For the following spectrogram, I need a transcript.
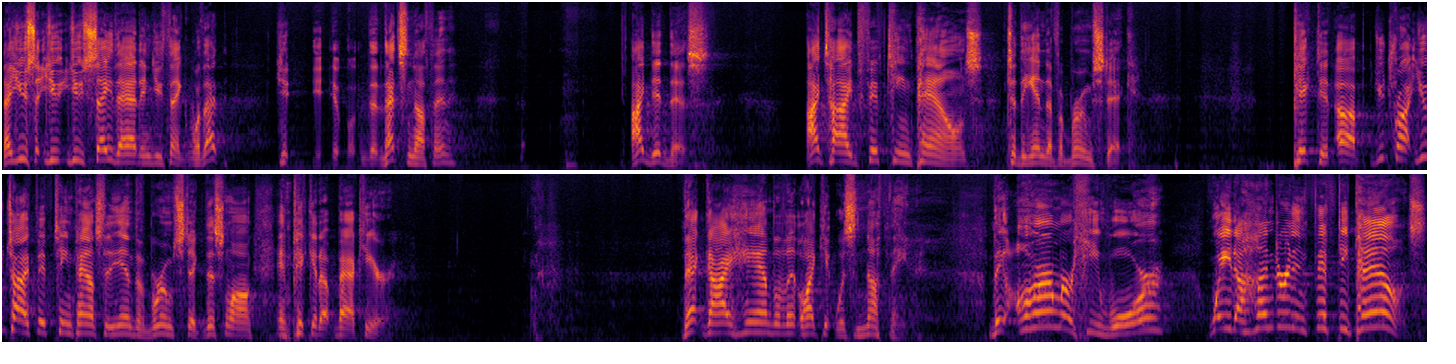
Now, you say, you, you say that and you think, well, that, you, that's nothing. I did this. I tied 15 pounds to the end of a broomstick, picked it up. You, try, you tie 15 pounds to the end of a broomstick this long and pick it up back here. That guy handled it like it was nothing. The armor he wore weighed 150 pounds.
